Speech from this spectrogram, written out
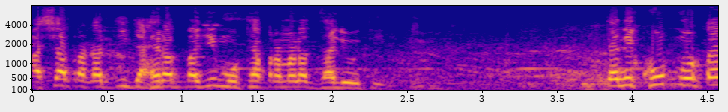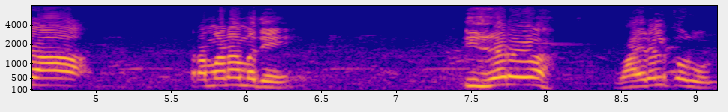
अशा प्रकारची जाहिरातबाजी मोठ्या प्रमाणात झाली होती. त्यांनी खूप मोठ्या प्रमाणामध्ये टीझर व्हायरल करून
